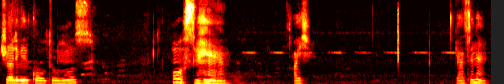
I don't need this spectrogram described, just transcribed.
Şöyle bir koltuğumuz olsun. Ay. Gelsene.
